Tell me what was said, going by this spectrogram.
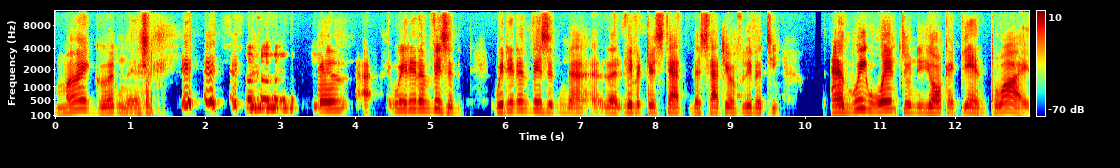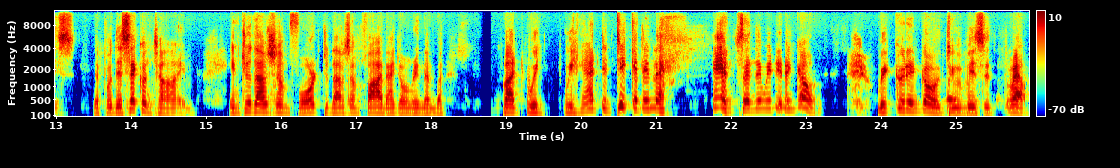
My goodness. and uh, we didn't visit. We didn't visit uh, the Liberty Stat, the Statue of Liberty, and we went to New York again twice for the second time in 2004, 2005. I don't remember, but we we had the ticket in the hands and then we didn't go. We couldn't go to visit. Well,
